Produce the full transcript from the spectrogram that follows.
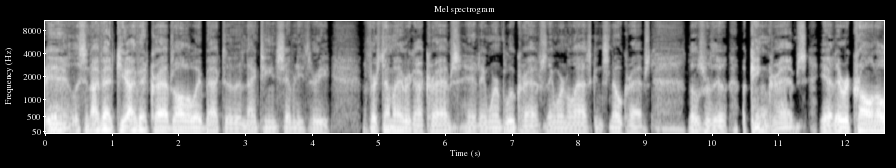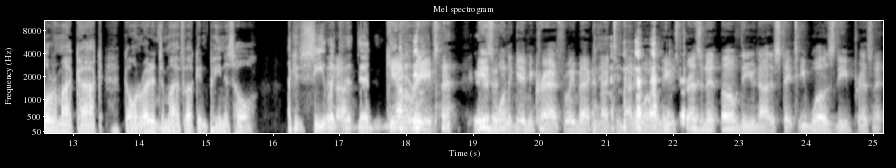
Yeah, listen, I've had I've had crabs all the way back to the 1973. The first time I ever got crabs, yeah, they weren't blue crabs, they weren't Alaskan snow crabs. Those were the uh, king crabs. Yeah, they were crawling all over my cock, going right into my fucking penis hole. I could see like uh, the, the Keanu Reeves. He's the one that gave me crabs way back in 1991 when he was president of the United States. He was the president.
